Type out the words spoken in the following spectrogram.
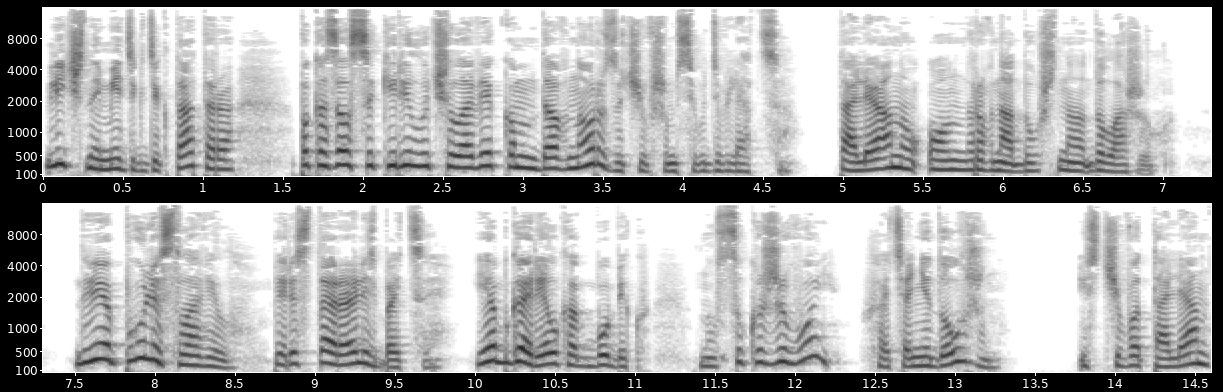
личный медик диктатора, показался Кириллу человеком, давно разучившимся удивляться. Толяну он равнодушно доложил. «Две пули словил. Перестарались бойцы. И обгорел, как бобик. Ну, сука, живой, хотя не должен». Из чего Толян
